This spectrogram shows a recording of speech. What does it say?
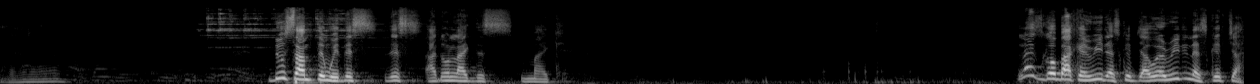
Uh, do something with this. This I don't like this mic. Let's go back and read a scripture. We're reading a scripture.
